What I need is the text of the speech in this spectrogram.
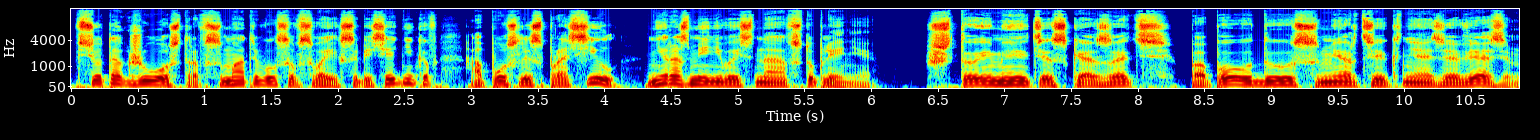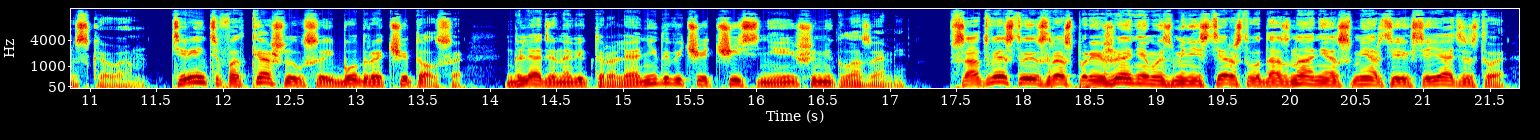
все так же остро всматривался в своих собеседников, а после спросил, не размениваясь на вступление. «Что имеете сказать по поводу смерти князя Вяземского?» Терентьев откашлялся и бодро отчитался, глядя на Виктора Леонидовича честнейшими глазами. «В соответствии с распоряжением из Министерства дознания о смерти их сиятельства —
